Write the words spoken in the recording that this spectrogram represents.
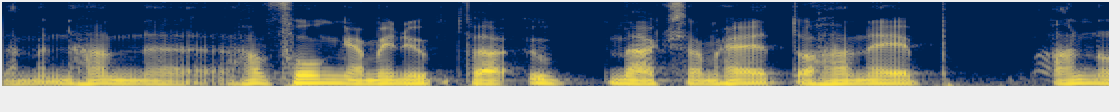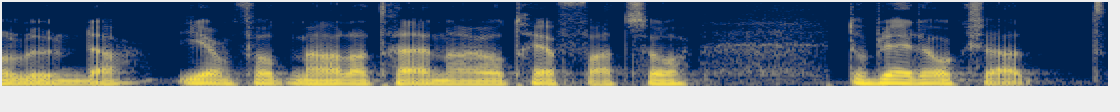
nej men han, eh, han fångar min upp, uppmärksamhet och han är annorlunda jämfört med alla tränare jag har träffat. Så då blev det också att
